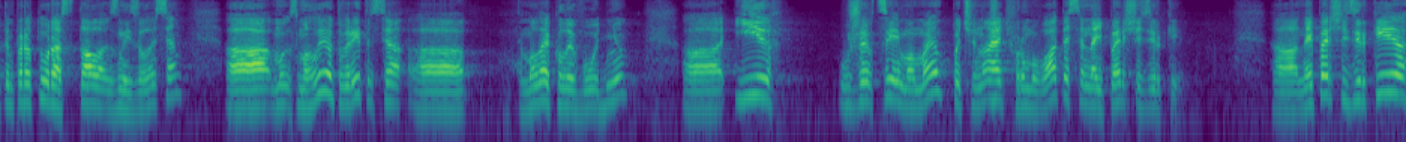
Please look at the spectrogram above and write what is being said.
температура стала знизилася, змогли утворитися молекули водню, і вже в цей момент починають формуватися найперші зірки. Найперші зірки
